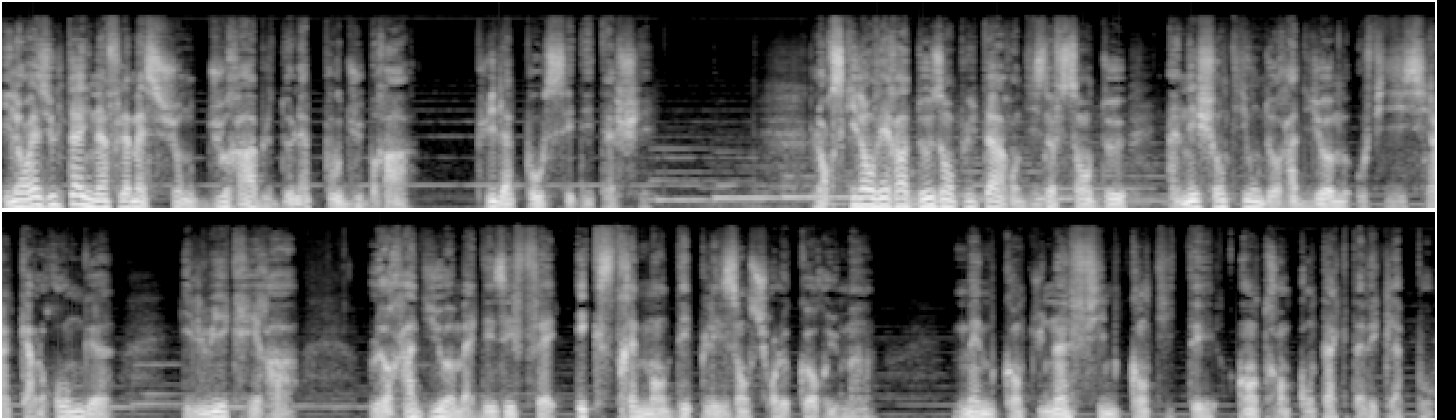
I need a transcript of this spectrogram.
Il en résulta une inflammation durable de la peau du bras, puis la peau s'est détachée. Lorsqu'il enverra deux ans plus tard, en 1902, un échantillon de radium au physicien Carl Runge, il lui écrira « Le radium a des effets extrêmement déplaisants sur le corps humain, même quand une infime quantité entre en contact avec la peau. »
